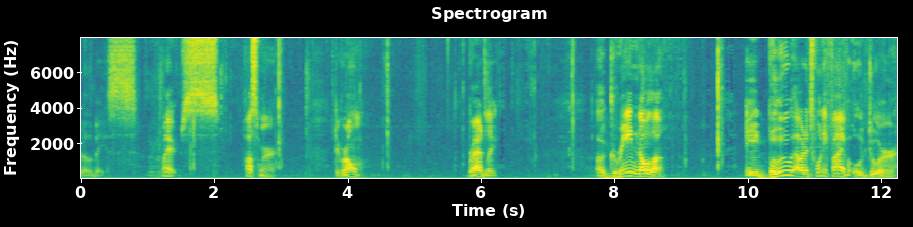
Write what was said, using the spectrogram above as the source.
through the base. Myers, DeGrom, Bradley, a green Nola, a blue out of 25 Odor.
